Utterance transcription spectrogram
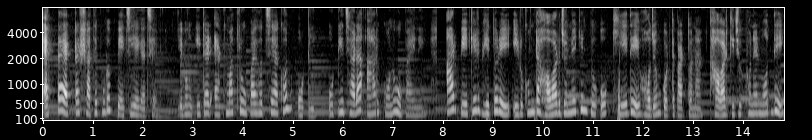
একটা একটার সাথে পুরো পেঁচিয়ে গেছে এবং এটার একমাত্র উপায় হচ্ছে এখন ওটি। ওটি ছাড়া আর কোনো উপায় নেই। আর পেটের ভেতরে এরকমটা হওয়ার জন্যই কিন্তু ও খেয়ে হজম করতে পারতো না। খাওয়ার কিছুক্ষণের মধ্যেই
